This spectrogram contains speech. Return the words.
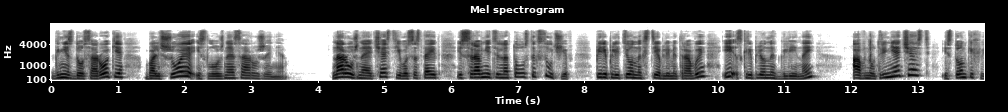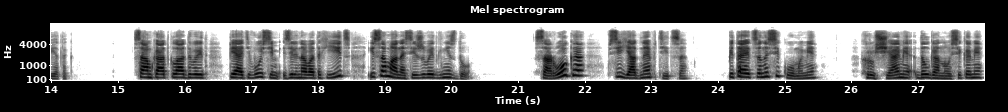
Гнездо сороки – большое и сложное сооружение. Наружная часть его состоит из сравнительно толстых сучьев, переплетенных стеблями травы и скрепленных глиной, а внутренняя часть – из тонких веток. Самка откладывает 5-8 зеленоватых яиц и сама насиживает гнездо. Сорока – всеядная птица. Питается насекомыми, хрущами, долгоносиками,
